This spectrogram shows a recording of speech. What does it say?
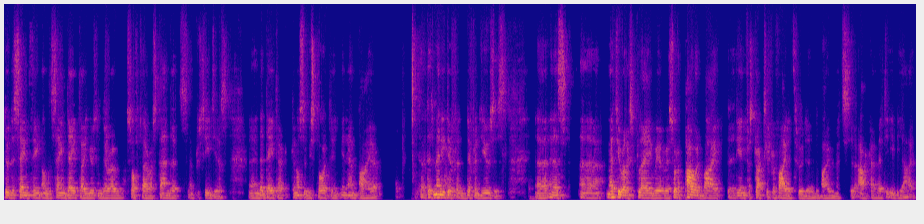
do the same thing on the same data using their own software or standards and procedures. And the data can also be stored in, in EMPIAR. So there's many different different uses. Uh, and as uh, Matthew will explain, we're, we're, sort of powered by the, the infrastructure provided through the, the Bioimage archive at the EBI.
